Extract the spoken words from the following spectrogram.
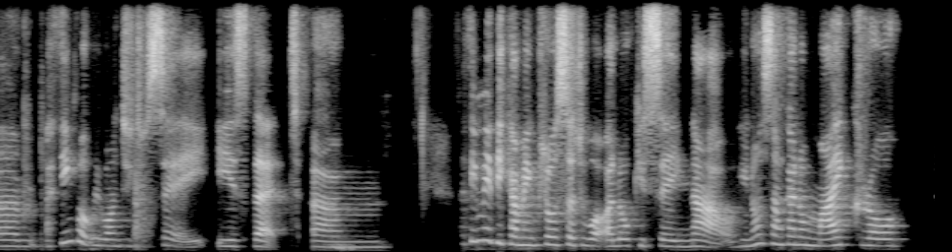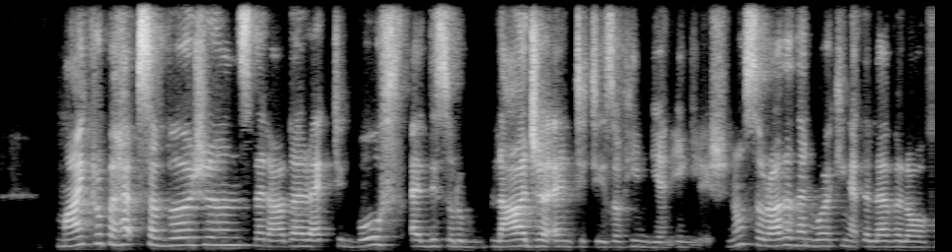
um, I think what we wanted to say is that um, I think maybe coming closer to what Alok is saying now, you know, some kind of micro micro perhaps subversions that are directed both at these sort of larger entities of Hindi and English. You know? So rather than working at the level of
